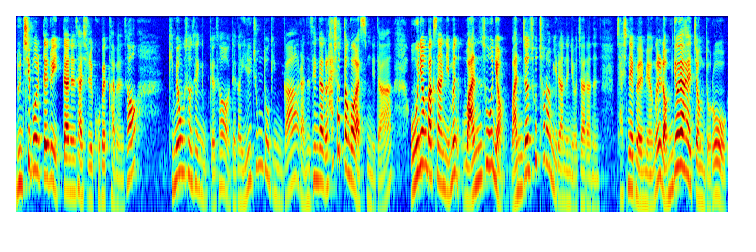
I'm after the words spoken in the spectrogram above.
눈치 볼 때도 있다는 사실을 고백하면서 김영우 선생님께서 내가 일중독인가? 라는 생각을 하셨던 것 같습니다. 오은영 박사님은 완소녀, 완전 소처럼 일하는 여자라는 자신의 별명을 넘겨야 할 정도로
